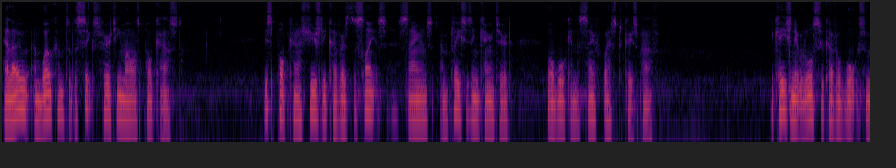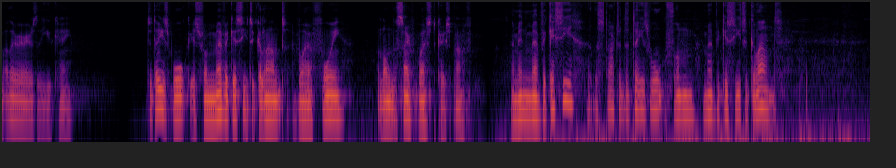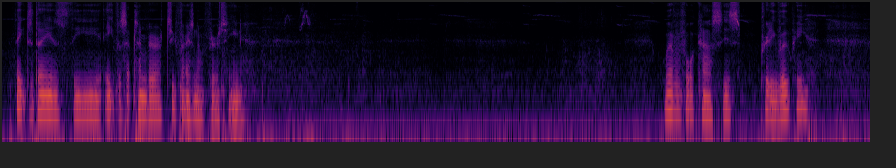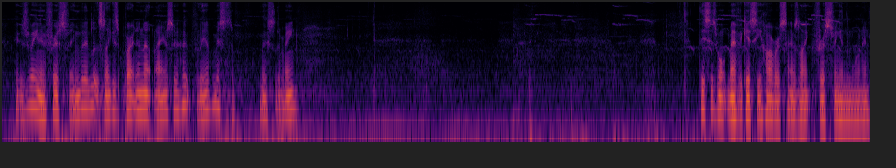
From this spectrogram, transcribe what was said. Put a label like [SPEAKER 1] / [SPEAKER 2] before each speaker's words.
[SPEAKER 1] Hello and welcome to the 630 Miles podcast. This podcast usually covers the sights, sounds, and places encountered while walking the southwest coast path. Occasionally, it will also cover walks from other areas of the UK. Today's walk is from Mevagissey to Golant via Fowey along the southwest coast path. I'm in Mevagissey at the start of today's walk from Mevagissey to Golant. Date today is the 8th of September 2013. Weather forecast is pretty ropey. It was raining first thing, but it looks like it's brightening up now, so hopefully I've missed most of the rain. This is what Mevagissey Harbour sounds like first thing in the morning.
